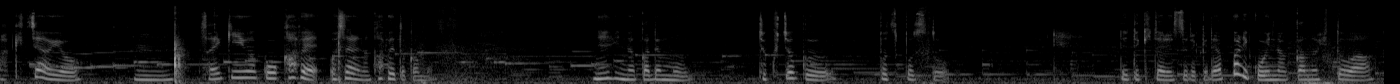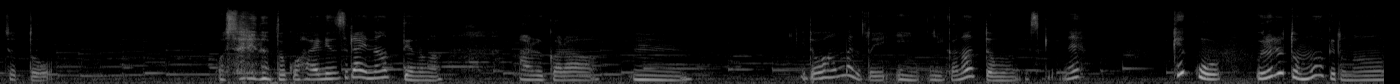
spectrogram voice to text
飽きちゃうよ。うん。最近はこうカフェおしゃれなカフェとかもね田舎でもちょくちょくポツポツと出てきたりするけどやっぱりこう田舎の人はちょっとおしゃれなとこ入りづらいなっていうのがあるからうん。移動販売だといいいいかなって思うんですけどね。結構売れると思うけどな。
